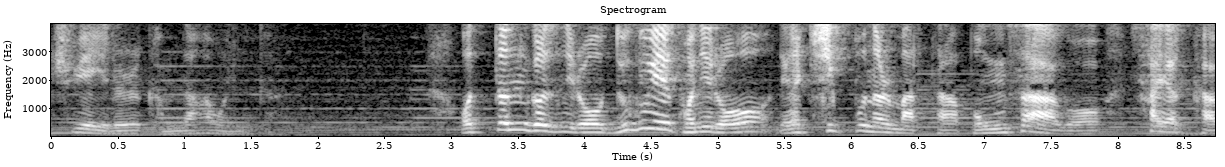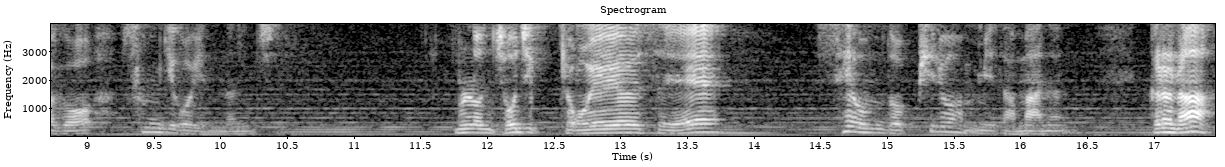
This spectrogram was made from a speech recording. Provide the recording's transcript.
주의 일을 감당하고 있는가? 어떤 권위로 누구의 권위로 내가 직분을 맡아 봉사하고 사역하고 섬기고 있는지 물론 조직 교회에서의 세움도 필요합니다만은 그러나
